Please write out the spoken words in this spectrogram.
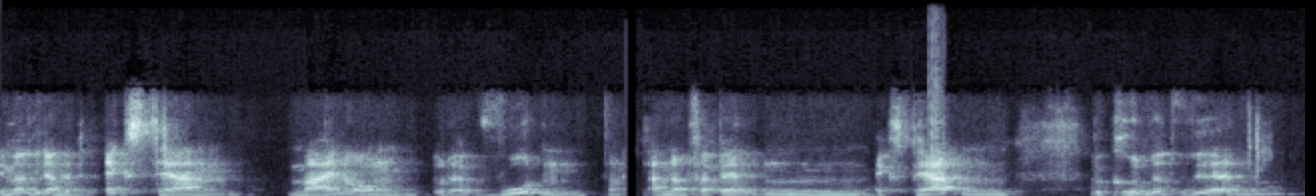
immer wieder mit externen Meinungen oder Voten von anderen Verbänden, Experten begründet werden.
